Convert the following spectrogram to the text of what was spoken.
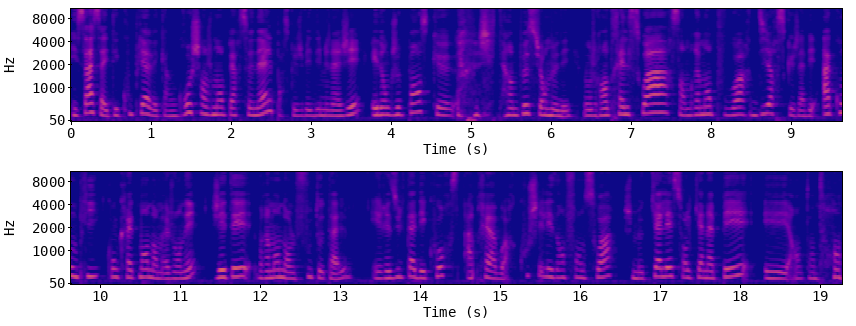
Et ça, ça a été couplé avec un gros changement personnel parce que je vais déménager. Et donc, je pense que j'étais un peu surmenée. Donc, je rentrais le soir sans vraiment pouvoir dire ce que j'avais accompli concrètement dans ma journée. J'étais vraiment dans le flou total. Et résultat des courses, après avoir couché les enfants le soir, je me calais sur le canapé et en tentant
